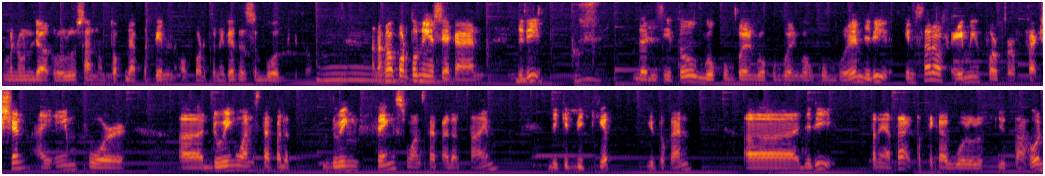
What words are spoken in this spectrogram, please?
menunda kelulusan untuk dapetin opportunity tersebut gitu. Hmm. anaknya oportunis ya kan? Jadi dari situ gue kumpulin gue kumpulin gue kumpulin. Jadi instead of aiming for perfection I aim for uh, doing one step at a doing things one step at a time dikit-dikit gitu kan? Uh, jadi ternyata ketika gue lulus 7 tahun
